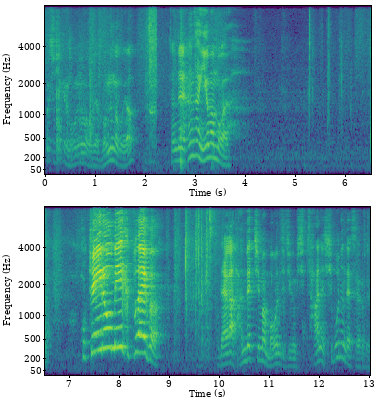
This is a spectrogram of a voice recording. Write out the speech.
프로틴 쉐이크를 먹는 거고요. 먹는 거고요. 근데 항상 이것만 먹어요. 호케이로 밀크 플레이버. 내가 단백질만 먹은 지 지금 14년, 15년 됐어요, 여러분.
